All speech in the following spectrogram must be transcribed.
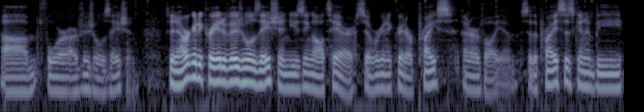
um, for our visualization. So now we're going to create a visualization using Altair. So we're going to create our price and our volume. So the price is going to be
